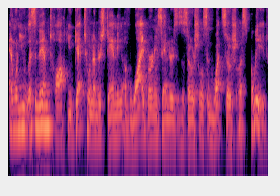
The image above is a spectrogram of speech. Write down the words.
And when you listen to him talk, you get to an understanding of why Bernie Sanders is a socialist and what socialists believe.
